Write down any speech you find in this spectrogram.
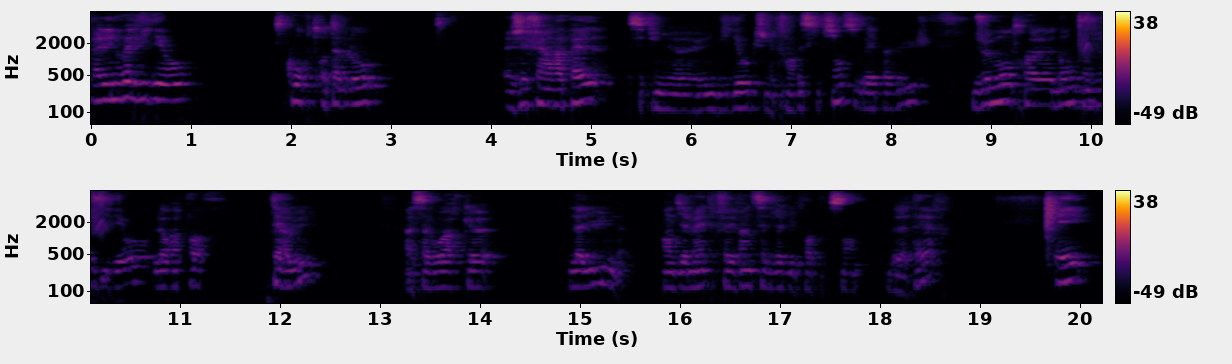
Allez, nouvelle vidéo, courte au tableau. J'ai fait un rappel, c'est une, vidéo que je mettrai en description si vous ne l'avez pas vue. Je montre euh, donc dans cette vidéo le rapport Terre-Lune, à savoir que la Lune en diamètre fait 27,3% de la Terre. Et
